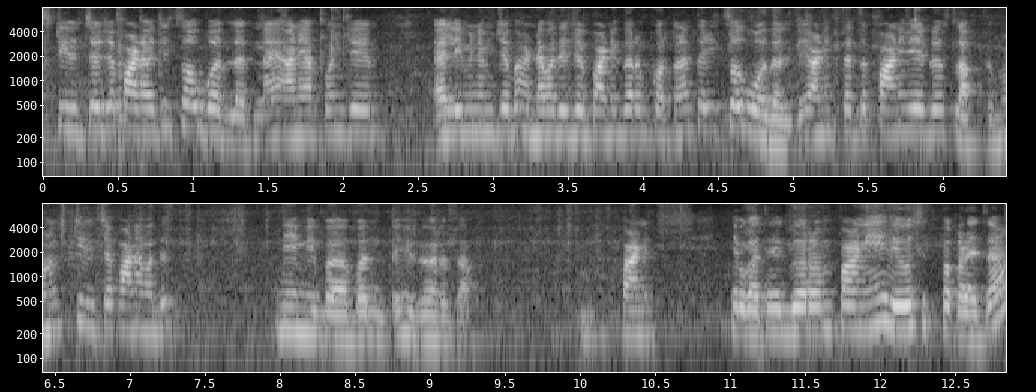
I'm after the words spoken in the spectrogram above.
स्टीलच्या ज्या पाण्याची चव बदलत नाही आणि आपण जे ॲल्युमिनियमच्या भांड्यामध्ये जे पाणी गरम करतो ना त्याची चव बदलते आणि त्याचं पाणी वेगळंच लागतं. म्हणून स्टीलच्या पाण्यामध्ये नेहमी ब बंद हे करायचा. पाणी हे बघा ते गरम पाणी व्यवस्थित पकडायचा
